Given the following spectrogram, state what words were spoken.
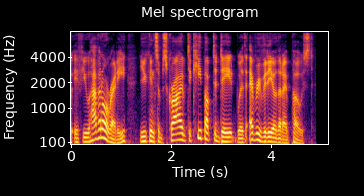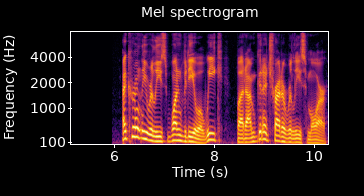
if you haven't already, you can subscribe to keep up to date with every video that I post. I currently release one video a week, but I'm gonna try to release more.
